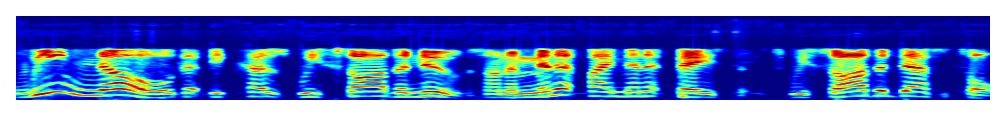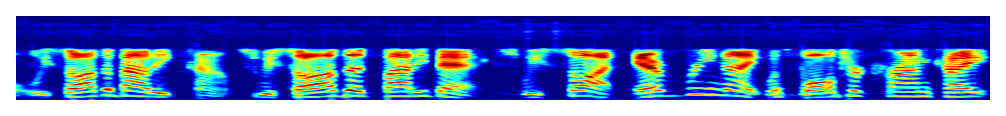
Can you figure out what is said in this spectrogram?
we know that because we saw the news on a minute by minute basis, we saw the death toll, we saw the body counts, we saw the body bags, we saw it every night with Walter Cronkite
